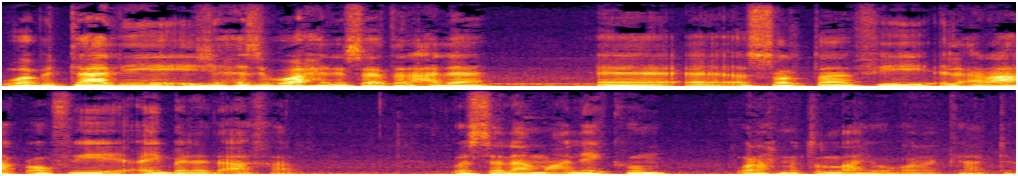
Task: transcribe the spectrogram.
وبالتالي يجي حزب واحد يسيطر على آه، آه، السلطة في العراق أو في أي بلد آخر. والسلام عليكم ورحمة الله وبركاته.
